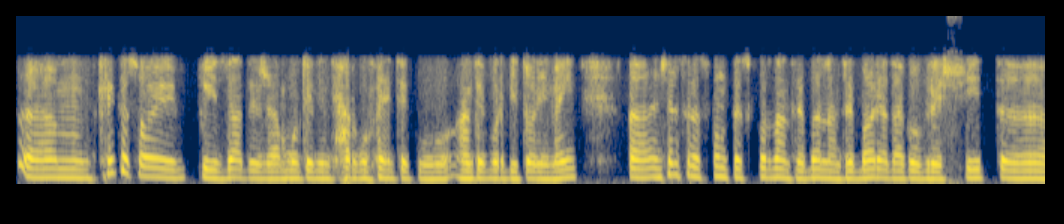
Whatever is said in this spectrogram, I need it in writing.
Um, cred că s-au epuizat deja multe dintre argumente cu antevorbitorii mei. Uh, încerc să răspund pe scurt la întrebări, la întrebarea dacă au greșit uh,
